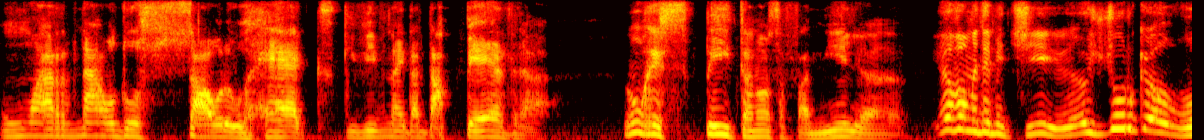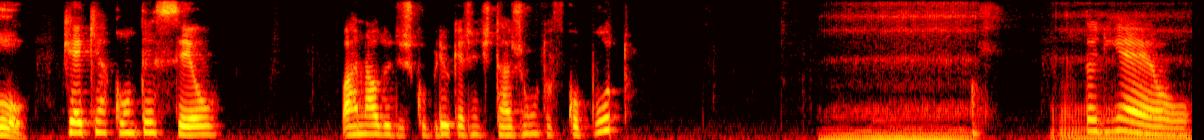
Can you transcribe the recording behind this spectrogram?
um Arnaldossauro Rex que vive na Idade da Pedra. Não respeita a nossa família. Eu vou me demitir, eu juro que eu vou. O que, que aconteceu? O Arnaldo descobriu que a gente tá junto, ficou puto? Daniel.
